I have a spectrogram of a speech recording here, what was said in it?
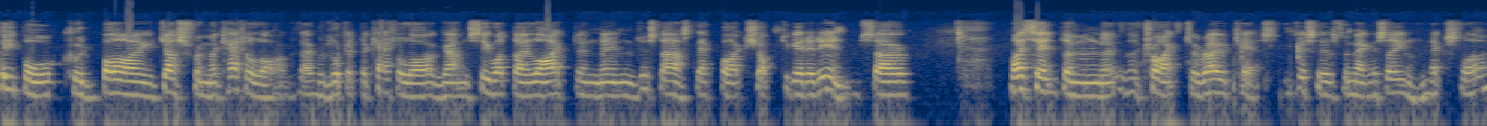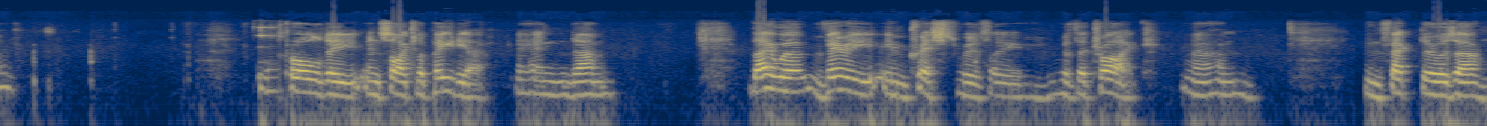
people could buy just from a catalogue. They would look at the catalogue, um, see what they liked, and then just ask that bike shop to get it in. So I sent them the, the trike to road test. This is the magazine. Next slide. It's called the Encycleopedia, and um, they were very impressed with the with the trike. Um, in fact, there was a,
